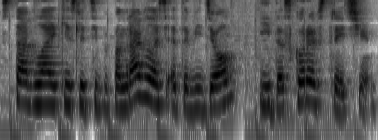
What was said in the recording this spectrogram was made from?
Ставь лайк, если тебе понравилось это видео, и до скорой встречи!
